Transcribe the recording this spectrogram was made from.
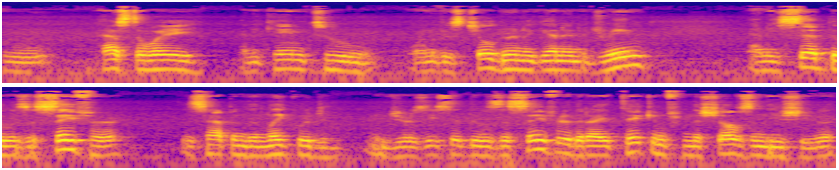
who passed away, and he came to one of his children again in a dream, and he said there was a sefer. This happened in Lakewood, New Jersey. He said there was a sefer that I had taken from the shelves in the yeshiva,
